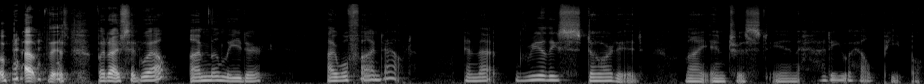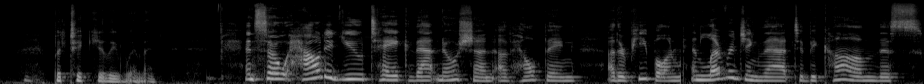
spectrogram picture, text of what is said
about this. But I said, well, I'm the leader. I will find out. And that really started my interest in how do you help people, particularly women. And so, how did you take that notion of helping other people and, and leveraging that to become this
